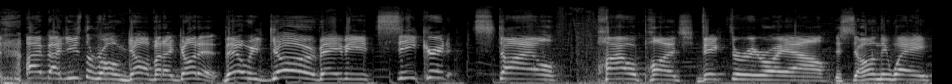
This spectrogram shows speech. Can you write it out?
It. I, I used the wrong gun, but I got it. There we go, baby. Secret style power punch victory royale. This is the only way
